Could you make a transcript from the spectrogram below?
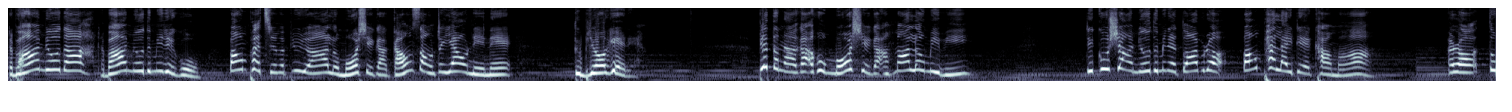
တပားမျိုးသားတပားမျိုးသမီးတွေကိုပေါင်းဖက်ခြင်းမပြုရလို့မောရှေကခေါင်းဆောင်တစ်ယောက်အနေနဲ့သူပြောခဲ့တယ်ပြဿနာကအခုမောရှေကအမှားလုပ်မိပြီဒီကုရှာမျိုးသမီးနဲ့သွားပြီးတော့ပေါင်းဖက်လိုက်တဲ့အခါမှာအဲ့တော့သူ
